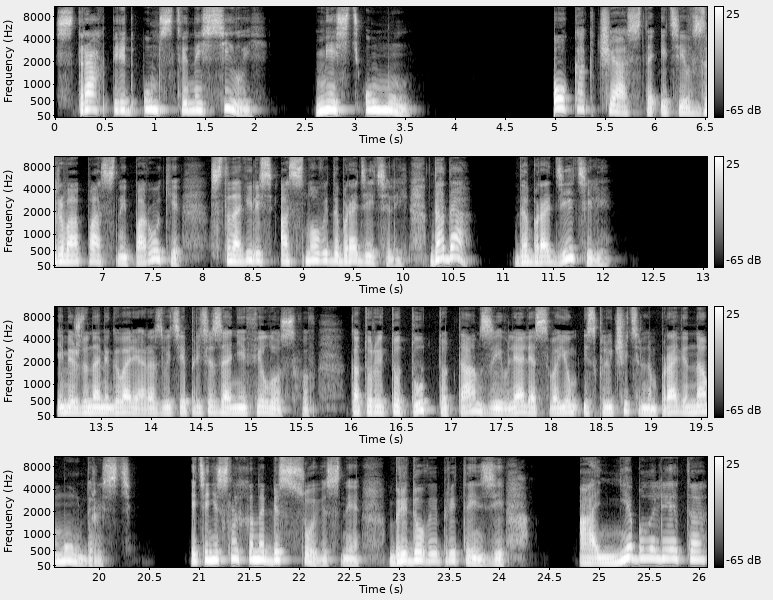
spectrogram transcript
Страх перед умственной силой, месть уму. О, как часто эти взрывоопасные пороки становились основой добродетелей. Да-да, добродетели — и, между нами говоря, разве те притязания философов, которые то тут, то там заявляли о своем исключительном праве на мудрость, эти неслыханно бессовестные, бредовые претензии, а не было ли это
